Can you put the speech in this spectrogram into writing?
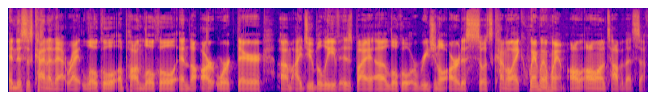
and this is kind of that right local upon local and the artwork there um, i do believe is by uh, local or regional artists so it's kind of like wham wham wham all, all on top of that stuff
